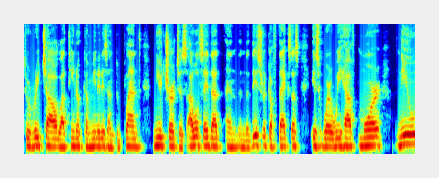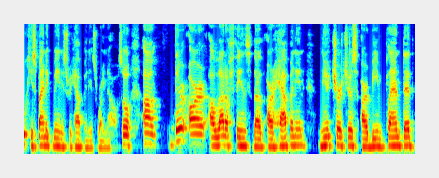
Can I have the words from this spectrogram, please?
to reach out Latino communities and to plant new churches. I will say that in, in the District of Texas is where we have more new Hispanic ministry happenings right now. So um, there are a lot of things that are happening. New churches are being planted.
